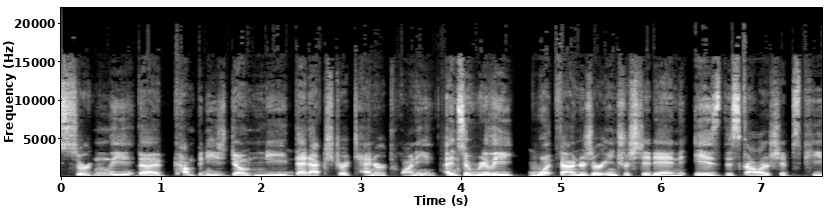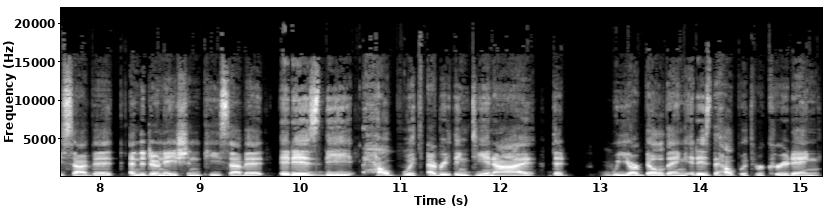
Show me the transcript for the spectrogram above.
certainly the companies don't need that extra 10 or 20. And so, really, what founders are interested in is the scholarships piece of it and the donation piece of it. It is the help with everything DNI that we are building, it is the help with recruiting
